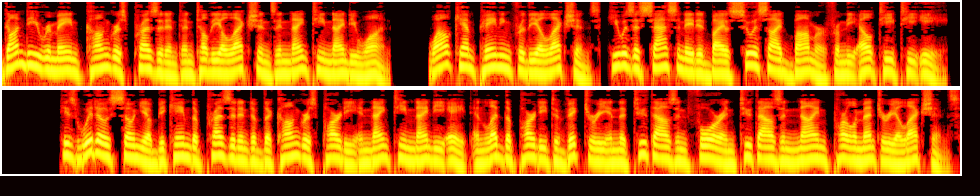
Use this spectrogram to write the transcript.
Gandhi remained Congress president until the elections in 1991. While campaigning for the elections, he was assassinated by a suicide bomber from the LTTE. His widow Sonia became the president of the Congress Party in 1998 and led the party to victory in the 2004 and 2009 parliamentary elections.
